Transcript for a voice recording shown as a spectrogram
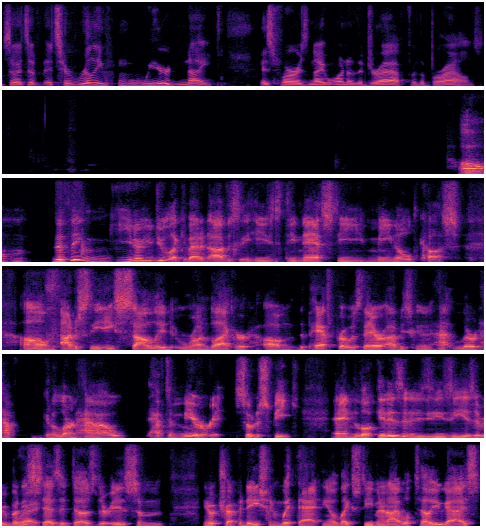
So it's a it's a really weird night as far as night one of the draft for the Browns. Um, the thing you know you do like about it, obviously he's the nasty, mean old cuss. Um, obviously a solid run blocker. Um, the pass pro is there. Obviously going to ha- learn how to learn how have to mirror it, so to speak. And look, it isn't as easy as everybody right. says it does. There is some you know trepidation with that. You know, like Stephen and I will tell you guys,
